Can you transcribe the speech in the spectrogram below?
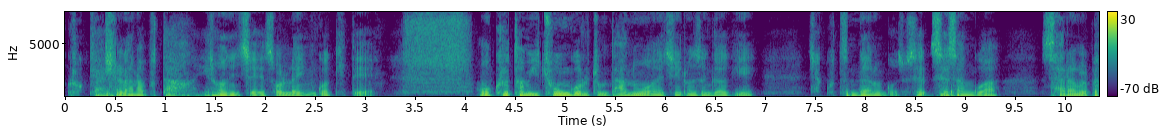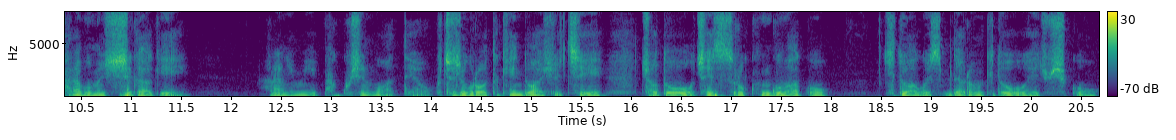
그렇게 하실라나 보다. 이런 이제 설레임과 기대. 어 그렇다면 이 좋은 거를 좀 나누어야지 이런 생각이 자꾸 든다는 거죠. 세, 세상과 사람을 바라보는 시각이 하나님이 바꾸시는 것 같아요. 구체적으로 어떻게 인도하실지 저도 제 스스로 궁금하고 기도하고 있습니다. 여러분 기도해 주시고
